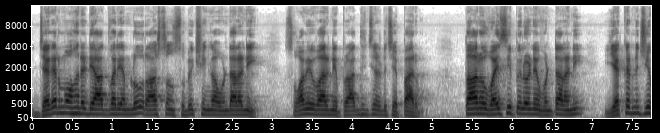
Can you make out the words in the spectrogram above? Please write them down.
జగన్మోహన్ రెడ్డి ఆధ్వర్యంలో రాష్ట్రం సుభిక్షంగా ఉండాలని స్వామివారిని ప్రార్థించినట్టు చెప్పారు. తాను వైసీపీలోనే ఉంటానని ఎక్కడి నుంచి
